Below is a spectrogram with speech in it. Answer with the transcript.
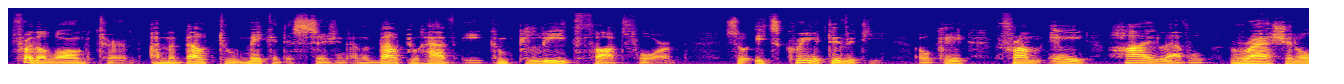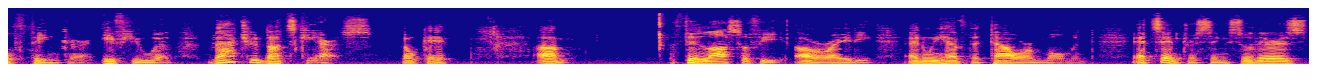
for the long term. I'm about to make a decision. I'm about to have a complete thought form. So it's creativity okay, from a high level rational thinker, if you will. That should not scare us, okay? Um, philosophy, alrighty, and we have the tower moment. It's interesting. So there's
